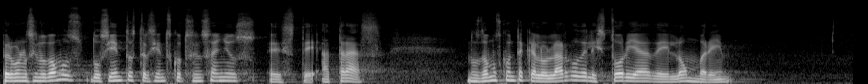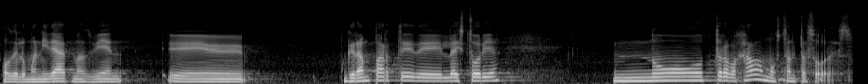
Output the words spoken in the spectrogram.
Pero bueno, si nos vamos 200, 300, 400 años este, atrás, nos damos cuenta que a lo largo de la historia del hombre, o de la humanidad más bien, eh, gran parte de la historia no trabajábamos tantas horas.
